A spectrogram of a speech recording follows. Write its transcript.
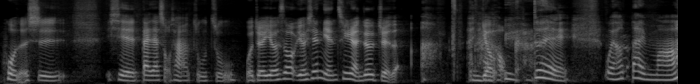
或者是一些戴在手上的珠珠，我觉得有时候有些年轻人就觉得很犹豫，对我要戴吗？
